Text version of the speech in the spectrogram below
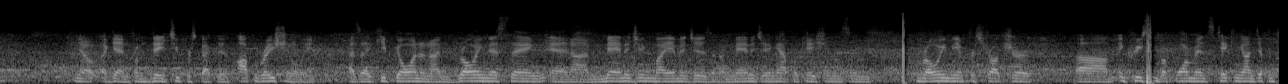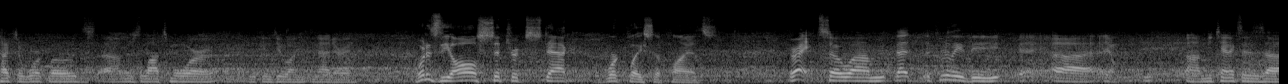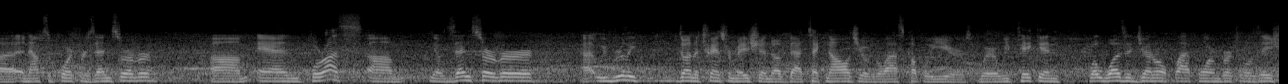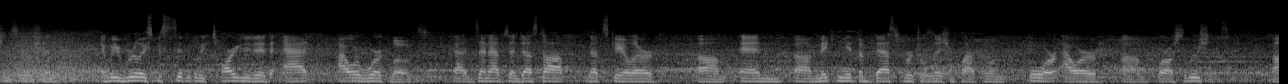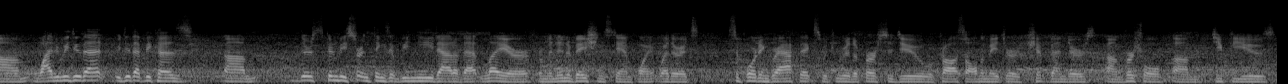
you know, again, from day two perspective, operationally, as I keep going and I'm growing this thing and I'm managing my images and I'm managing applications and growing the infrastructure, um, increasing performance, taking on different types of workloads. Uh, there's lots more we can do on, in that area. What is the all Citrix stack workplace appliance? Right, so um, that, that's really the, uh, you know, um, Nutanix has uh, announced support for Xen Server, um, and for us, um, you know, Xen Server, uh, we've really done a transformation of that technology over the last couple of years, where we've taken what was a general platform virtualization solution, and we've really specifically targeted it at our workloads, at Xen Apps Xen Desktop, NetScaler, um, and uh, making it the best virtualization platform for our, um, for our solutions. Um, why did we do that? We did that because um, there's going to be certain things that we need out of that layer from an innovation standpoint, whether it's supporting graphics, which we were the first to do across all the major chip vendors, um, virtual GPUs,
